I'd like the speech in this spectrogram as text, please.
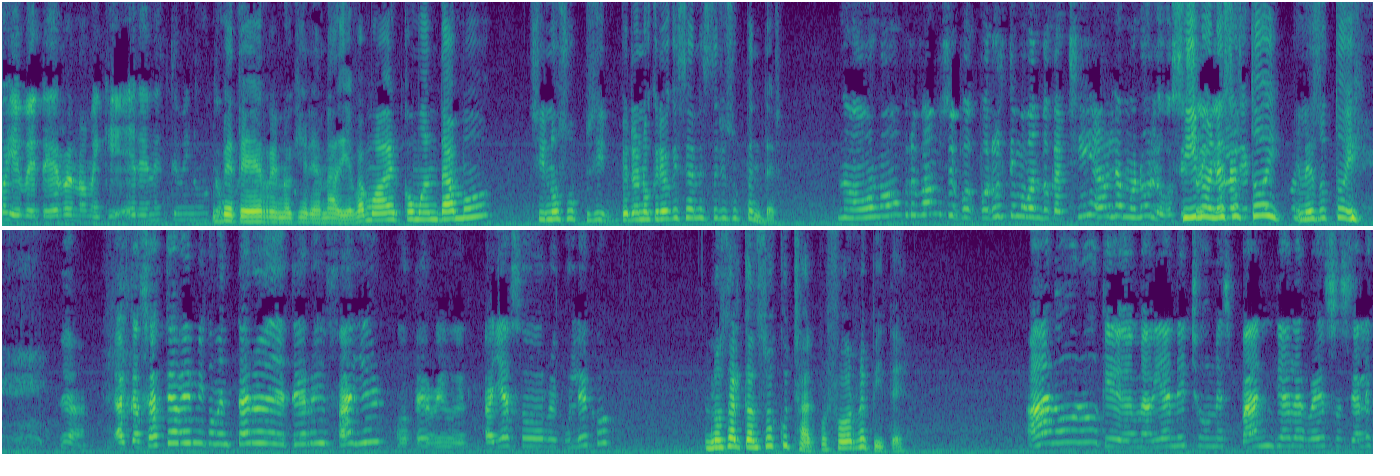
oye, BTR no me quiere en este minuto. BTR no quiere a nadie. Vamos a ver cómo andamos. Si no, si- pero no creo que sea necesario suspender. No, no, pero vamos, por, por último cuando cachí habla monólogo. si Sí, no, en eso que- estoy, en eso estoy. Ya. ¿Alcanzaste a ver mi comentario de Terry Fire o Terry payaso reculeco? No se alcanzó a escuchar, por favor repite. Ah, no, no, que me habían hecho un spam ya las redes sociales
